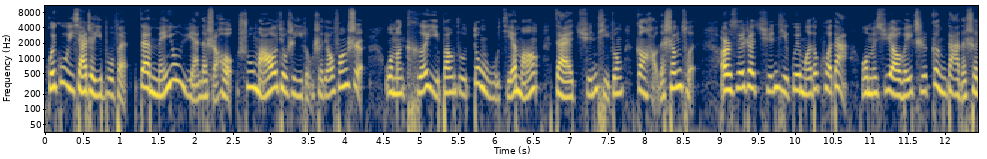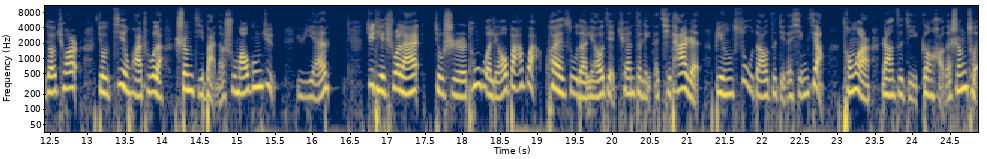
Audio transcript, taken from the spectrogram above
回顾一下这一部分，在没有语言的时候，梳毛就是一种社交方式。我们可以帮助动物结盟，在群体中更好的生存。而随着群体规模的扩大，我们需要维持更大的社交圈儿，就进化出了升级版的梳毛工具——语言。具体说来，就是通过聊八卦，快速的了解圈子里的其他人，并塑造自己的形象，从而让自己更好的生存。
